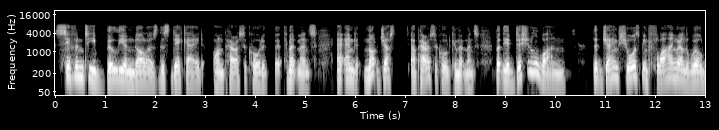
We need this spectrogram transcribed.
$70 billion this decade on Paris Accord uh, commitments, and not just our Paris Accord commitments, but the additional ones that James Shaw's been flying around the world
